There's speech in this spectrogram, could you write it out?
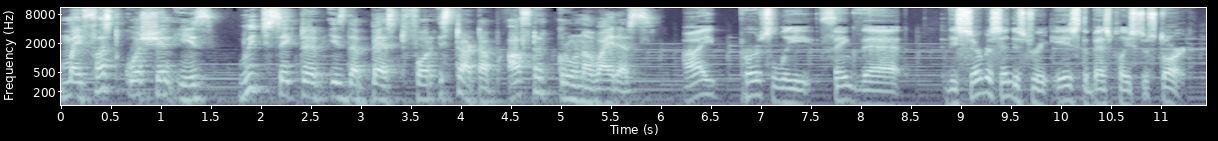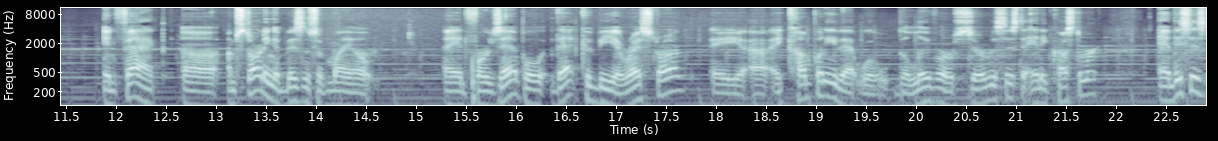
My first question is which sector is the best for startup after coronavirus? I personally think that the service industry is the best place to start. In fact, uh, I'm starting a business of my own. And for example, that could be a restaurant, a, uh, a company that will deliver services to any customer. And this is,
